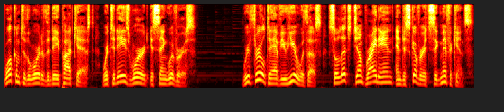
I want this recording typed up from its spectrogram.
Welcome to the Word of the Day podcast, where today's word is sanguivorous. We're thrilled to have you here with us, so let's jump right in and discover its significance.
